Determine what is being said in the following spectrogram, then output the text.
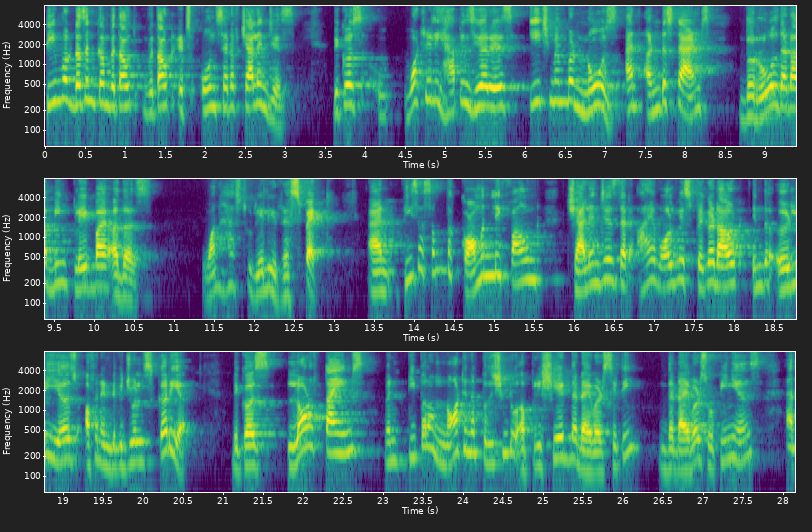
teamwork doesn't come without without its own set of challenges because what really happens here is each member knows and understands the role that are being played by others one has to really respect and these are some of the commonly found challenges that I have always figured out in the early years of an individual's career. Because a lot of times, when people are not in a position to appreciate the diversity, the diverse opinions, and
